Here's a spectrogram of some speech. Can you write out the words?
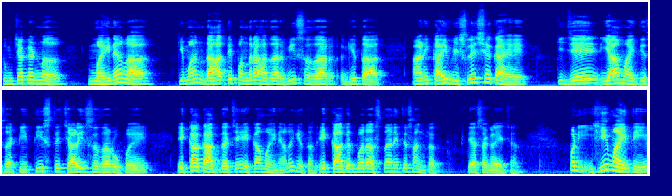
तुमच्याकडनं महिन्याला किमान दहा ते पंधरा हजार वीस हजार घेतात आणि काही विश्लेषक आहे की जे या माहितीसाठी तीस ते चाळीस हजार रुपये एका कागदाचे एका महिन्याला घेतात. एक कागद बरं असतं आणि ते सांगतात त्या सगळ्या याच्यात. पण ही माहिती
